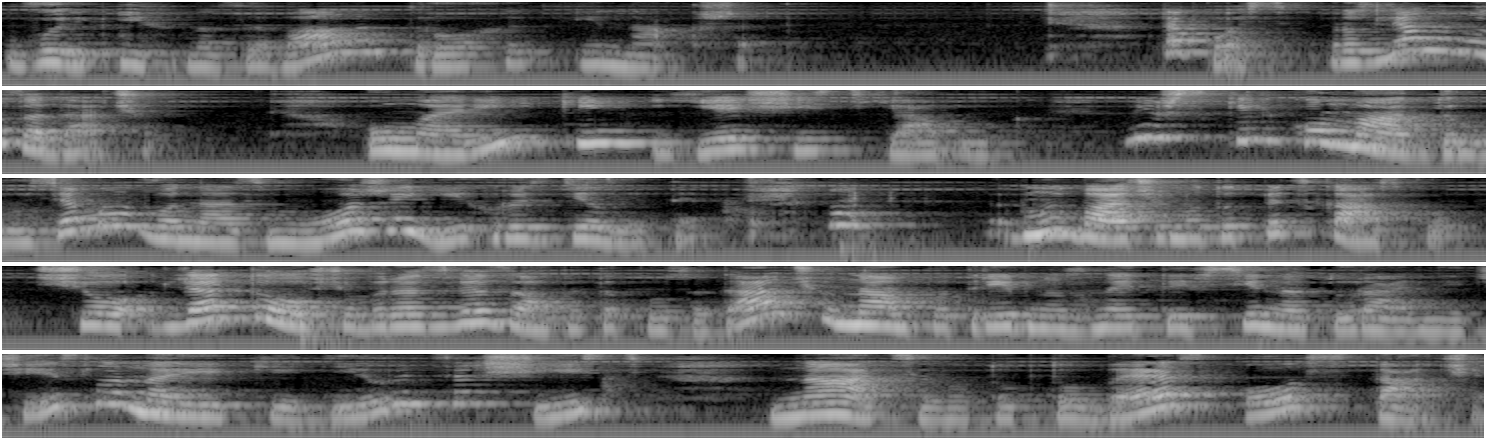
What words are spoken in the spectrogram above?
ви їх називали трохи інакше. Так ось, розглянемо задачу. У Марійки є шість яблук. Між скількома друзями вона зможе їх розділити. Ми бачимо тут підсказку, що для того, щоб розв'язати таку задачу, нам потрібно знайти всі натуральні числа, на які ділиться 6 націло, тобто без остачі.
